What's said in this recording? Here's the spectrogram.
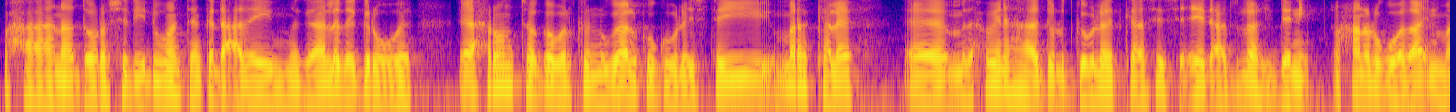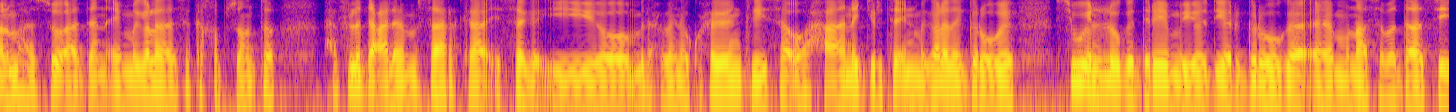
Waxaana doorashadii dhawaantan ka dhacday magaalada garowe ee xarunta gobolka nugaal ku guuleystay mar kale madaxweynaha dowlad goboleedkaasi siciid cabdulaahi deni. Waxaana lagu wadaa in maalmaha soo aadan ay magaaladaasi ka qabsoonto xafladda caleemasaarka isaga iyo madaxweyne ku-xigeenkiisa. Waxaana jirta in magaalada garowe si weyn looga dareemayo diyaargarowga ee munaasabadaasi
